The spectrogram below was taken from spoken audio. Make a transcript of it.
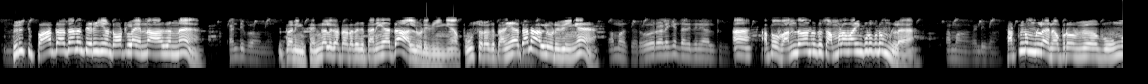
ம். பிரித்து பார்த்தா தானே தெரியும் டோட்டலாக என்ன ஆகுன்னு. கண்டிப்பா இப்போ நீங்கள் செங்கல் கட்டடத்துக்கு தனியாக தான் ஆள் விடுவீங்க பூசுறதுக்கு தனியாக தானே ஆள் விடுவீங்க? ஆமா சார் ஒவ்வொரு வேலைக்கும் தனித்தனி ஆள் இருக்கு. ஆ அப்போ வந்தவனுக்கு சம்பளம் வாங்கி கொடுக்கணும்ல. ஆமா கண்டிப்பா. கட்டணும்ல அப்புறம் உங்க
